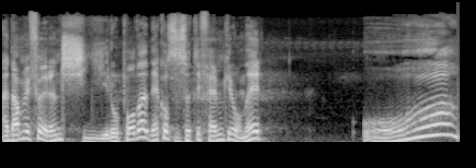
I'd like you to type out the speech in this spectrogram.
Nei, da må vi føre en giro på det. Det koster 75 kroner. Åh,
